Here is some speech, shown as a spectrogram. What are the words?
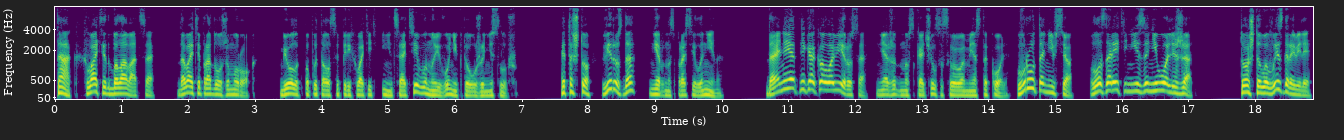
«Так, хватит баловаться. Давайте продолжим урок. Биолог попытался перехватить инициативу, но его никто уже не слушал. Это что, вирус, да? нервно спросила Нина. Да нет никакого вируса, неожиданно вскочил со своего места Коля. Врут они все. В лазарете не из-за него лежат. То, что вы выздоровели,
